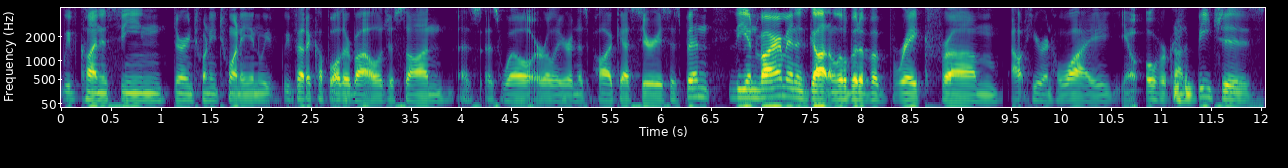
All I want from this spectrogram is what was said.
we've kind of seen during 2020, and we've we've had a couple other biologists on as as well earlier in this podcast series, has been the environment has gotten a little bit of a break from out here in Hawaii. You know, overcrowded mm-hmm. beaches,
